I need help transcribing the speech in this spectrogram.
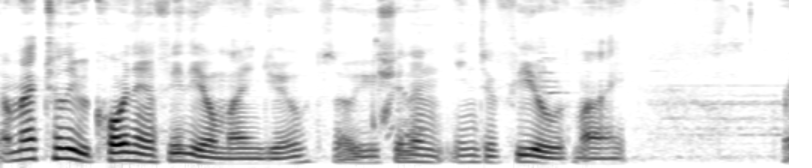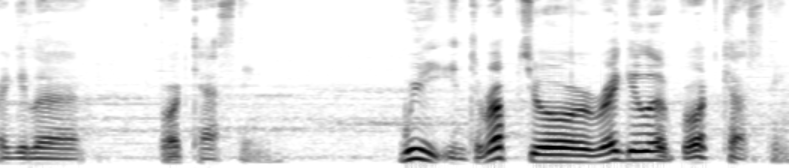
I'm actually recording a video, mind you, so you shouldn't interfere with my regular broadcasting. We interrupt your regular broadcasting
